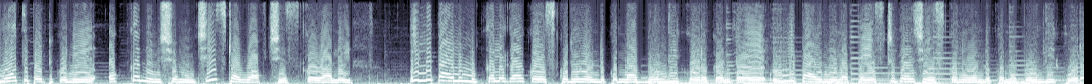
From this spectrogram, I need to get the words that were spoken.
మూత పెట్టుకుని ఒక్క నిమిషం ఉంచి స్టవ్ ఆఫ్ చేసుకోవాలి. ఉల్లిపాయలు ముక్కలుగా కోసుకుని వండుకున్న బూందీ కూర కంటే ఉల్లిపాయని ఇలా పేస్ట్గా చేసుకుని వండుకున్న బూందీ కూర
